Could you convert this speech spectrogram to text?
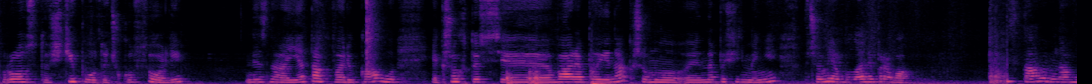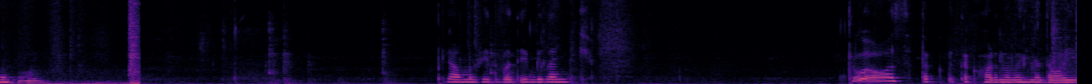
просто щіпоточку солі. Не знаю, я так варю каву. Якщо хтось е, варить по-інакшому, е, напишіть мені, в чому я була не права. І ставимо на вогонь. Плями від води біленькі. Клас! Так, так гарно виглядає.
